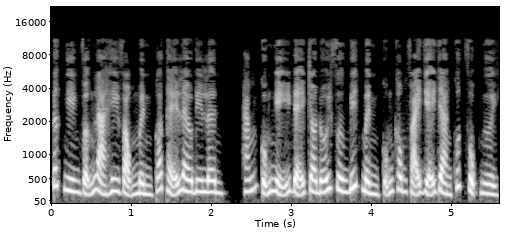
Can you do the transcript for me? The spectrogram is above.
tất nhiên vẫn là hy vọng mình có thể leo đi lên, hắn cũng nghĩ để cho đối phương biết mình cũng không phải dễ dàng khuất phục người.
